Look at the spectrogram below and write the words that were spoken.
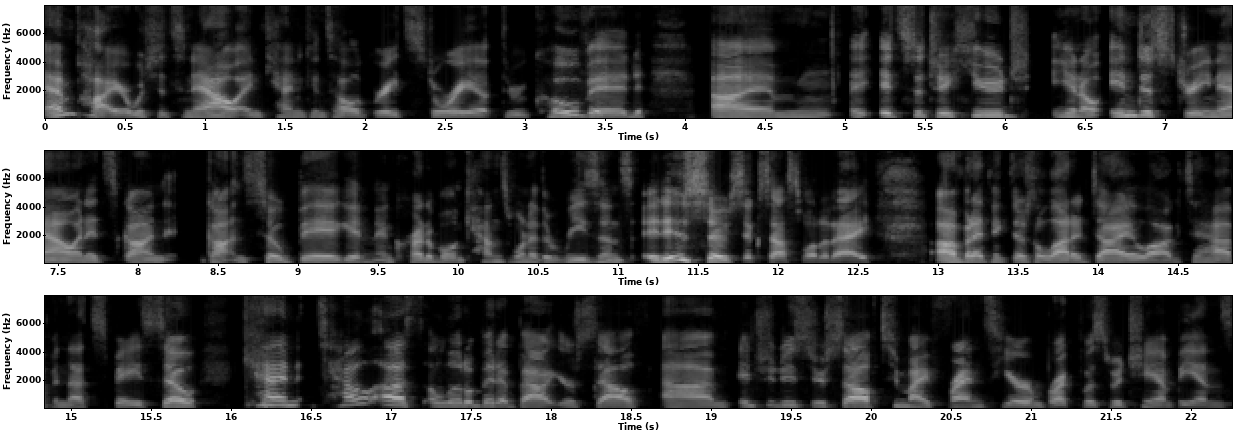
empire which it's now and Ken can tell a great story uh, through COVID um it- it's such a huge you know industry now and it's gone gotten so big and incredible and ken's one of the reasons it is so successful today um, but i think there's a lot of dialogue to have in that space. So ken tell us a little bit about yourself um, introduce yourself to my friends here in breakfast with champions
